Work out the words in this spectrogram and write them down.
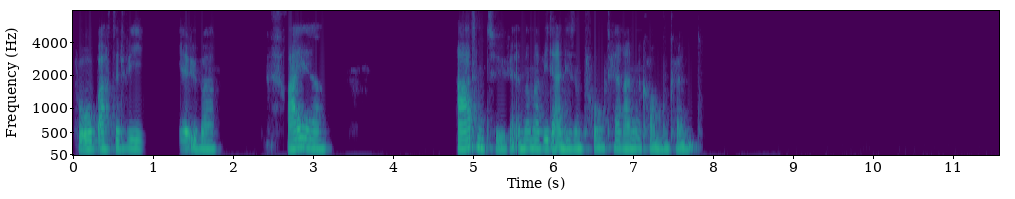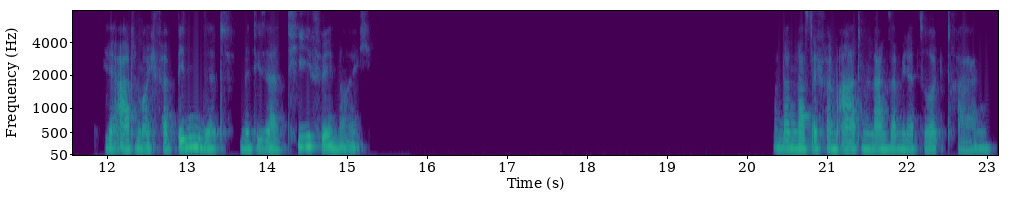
Beobachtet, wie ihr über freie Atemzüge immer mal wieder an diesen Punkt herankommen könnt. Wie der Atem euch verbindet mit dieser Tiefe in euch. Und dann lasst euch vom Atem langsam wieder zurücktragen.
